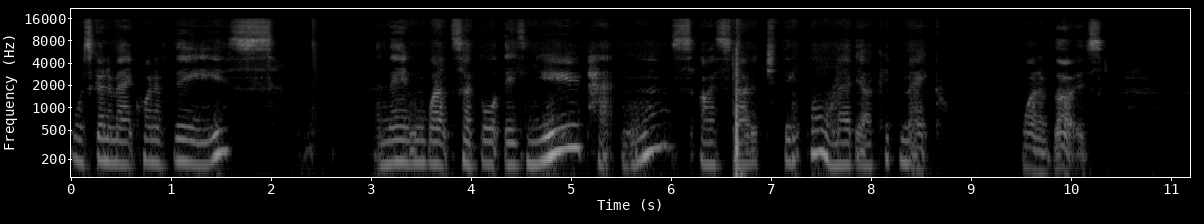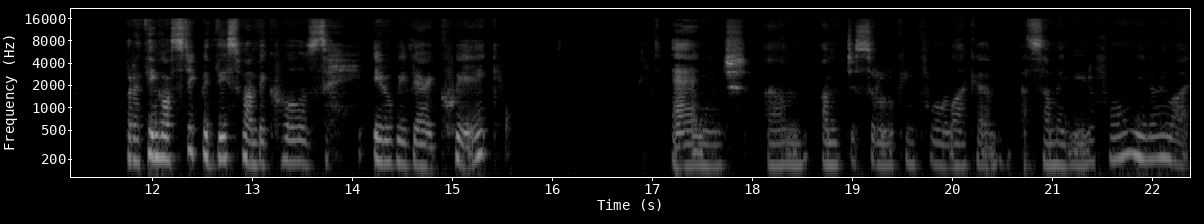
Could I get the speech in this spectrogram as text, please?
was going to make one of these and then once I bought these new patterns I started to think oh maybe I could make one of those but I think I'll stick with this one because it'll be very quick and um, I'm just sort of looking for like a, a summer uniform, you know, like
